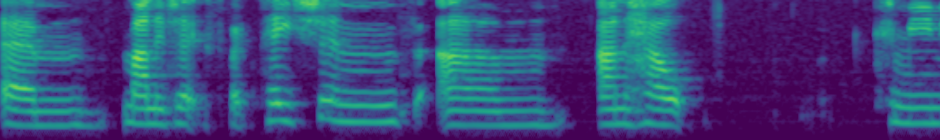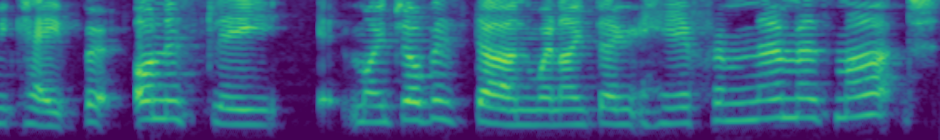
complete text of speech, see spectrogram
um, manage expectations um, and help communicate but honestly my job is done when I don't hear from them as much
